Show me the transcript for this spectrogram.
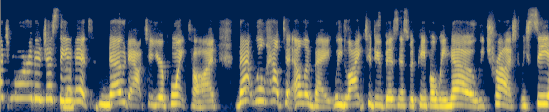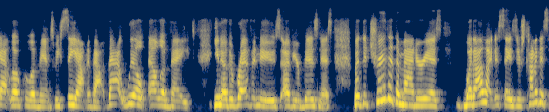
much more than just the yeah. events. No doubt to your point, Todd, that will help to elevate. We like to do business with people we know, we trust, we see at local events, we see out and about. That will elevate, you know, the revenues of your business. But the truth of the matter is, what I like to say is there's kind of this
